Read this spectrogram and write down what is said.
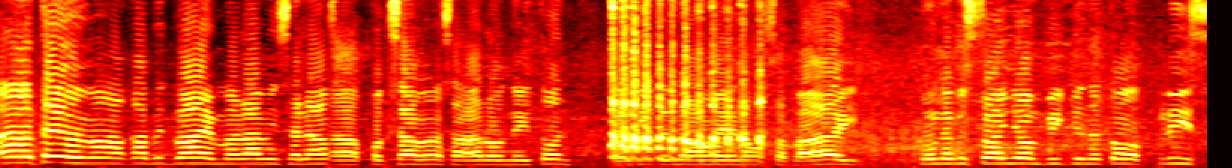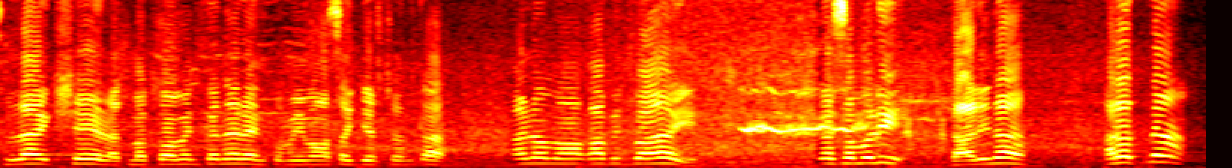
At ayun mga kapitbahay, maraming salamat sa pagsama sa araw na ito. Nandito na ako ngayon ako sa bahay. Kung nagustuhan nyo ang video na to, please like, share at mag-comment ka na rin kung may mga suggestion ka. Ano mga kapitbahay? Kaya sa muli, dali na! Arat na!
